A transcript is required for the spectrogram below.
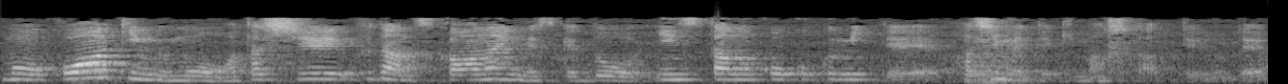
もうコワーキングも私普段使わないんですけどインスタの広告見て初めて来ましたっていうので、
